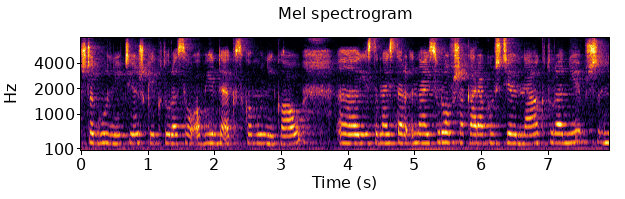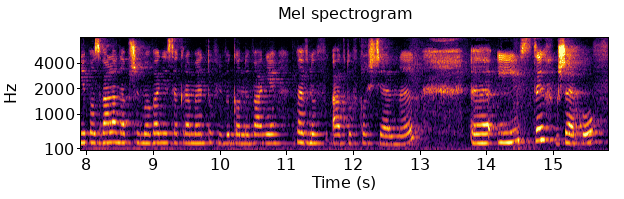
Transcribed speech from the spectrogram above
szczególnie ciężkie, które są objęte ekskomuniką. E, jest to najsurowsza kara kościelna, która nie, nie pozwala na przyjmowanie sakramentów i wykonywanie pewnych aktów kościelnych. E, I z tych grzechów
